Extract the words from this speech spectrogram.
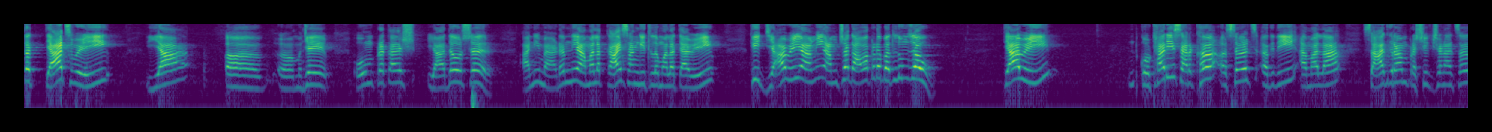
तर त्याच वेळी या म्हणजे ओमप्रकाश यादव सर आणि मॅडमनी आम्हाला काय सांगितलं मला त्यावेळी? की ज्यावेळी आम्ही आमच्या गावाकडे बदलून जाऊ त्यावेळी कोठारीसारखं असंच अगदी आम्हाला सात ग्राम प्रशिक्षणाचं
